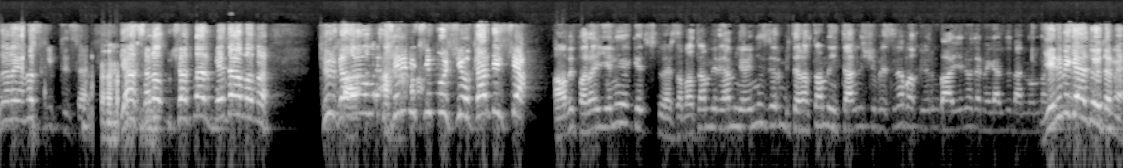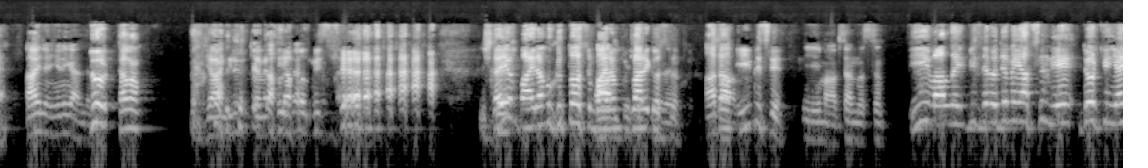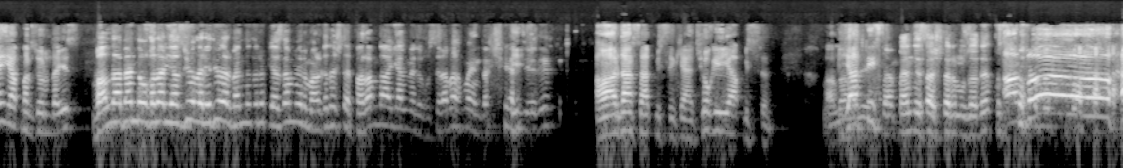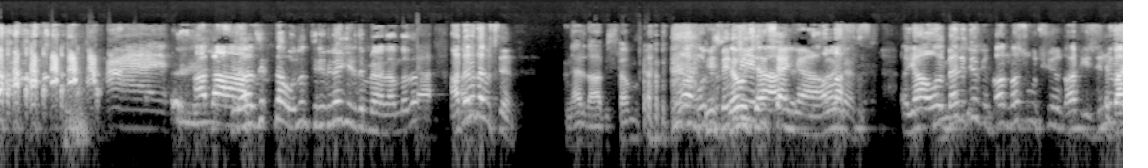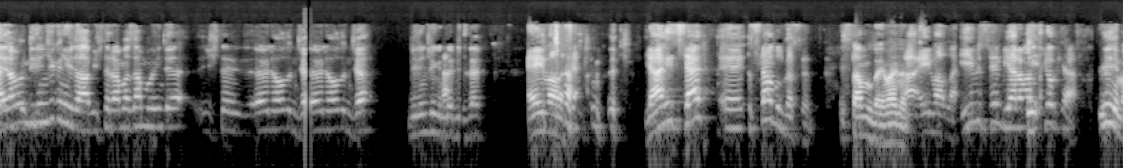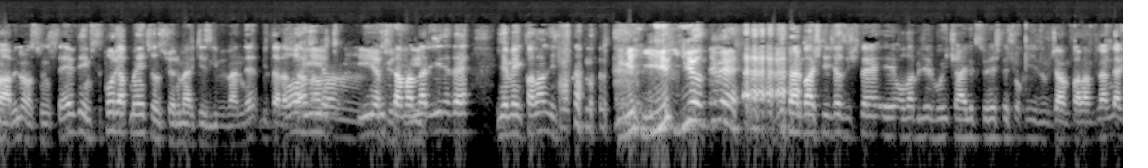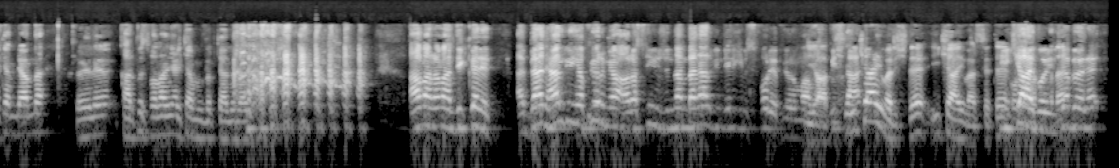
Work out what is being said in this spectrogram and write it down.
Adana'ya nasıl gittin sen? Ya sana uçaklar bedava mı? Türk Hava Yolları senin için mi uçuyor kardeşim? Abi parayı yeni geçtiler. Sabahtan beri hem yayını izliyorum bir taraftan da internet şubesine bakıyorum. Daha yeni ödeme geldi. Ben de ondan... Yeni mi geldi ödeme? Aynen yeni geldi. Dur tamam. Cihangir'in ödemesi yapılmış. İşte Dayım bayramı kutlu olsun. Bayramı Abi, mübarek teşekkür ederim. olsun. Sağ Adam ol. iyi misin? iyiyim abi sen nasılsın? İyi vallahi biz de ödeme yatsın diye dört gün yayın yapmak zorundayız. Vallahi ben de o kadar yazıyorlar ediyorlar. Ben de durup yazamıyorum arkadaşlar. Param daha gelmedi. Kusura bakmayın. Ağırdan satmışsın yani. Çok iyi yapmışsın. Vallahi abi, biz- ben- ben de saçlarım uzadı. Abo! Adam. Birazcık da onun tribine girdim yani anladın? Adana'da mısın? Nerede abi İstanbul? Ulan o Biz beni ne mi yedin uçağı sen abi? ya? Allahsız. Ya oğlum ben de diyor ki lan nasıl uçuyorsun? Lan izin mi E, Bayramın birinci günüydü abi işte Ramazan boyunca işte öyle olunca öyle olunca birinci günde bizler Eyvallah. Sen- yani sen e, İstanbul'dasın. İstanbul'dayım aynen. Ha eyvallah. İyi misin? Bir yaramazlık yok ya. İyiyim abi ne olsun işte evdeyim spor yapmaya çalışıyorum herkes gibi ben de bir taraftan. Oh, iyi Ama, yap- iyi yapıyorsun, zamanlar iyiydi de yemek falan Y- yiyorsun değil mi? süper başlayacağız işte e, olabilir bu iki aylık süreçte çok iyi duracağım falan filan derken bir anda böyle karpuz falan yerken buldum kendimi. Aman aman dikkat et. Ben her gün yapıyorum ya arasın yüzünden ben her gün deli gibi spor yapıyorum vallahi. ya Bir işte iki ay var işte iki ay var sete. iki ay boyunca kadar- böyle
